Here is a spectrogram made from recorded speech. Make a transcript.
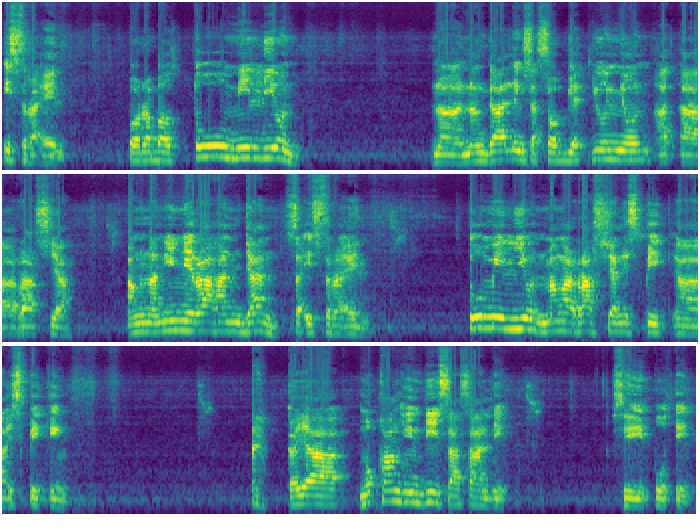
Israel for about 2 million na nanggaling sa Soviet Union at ah, Russia ang naninirahan dyan sa Israel 2 million mga Russian speak, ah, speaking kaya mukhang hindi sasali si Putin.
